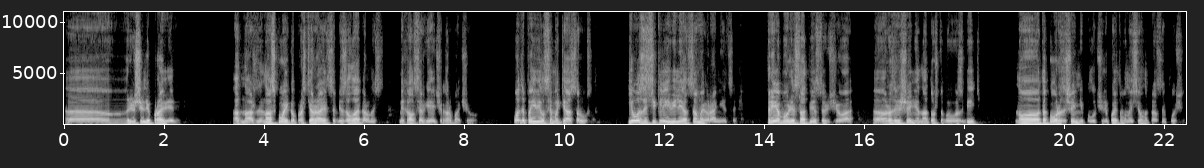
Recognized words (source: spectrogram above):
э, решили проверить однажды, насколько простирается безалаберность Михаила Сергеевича Горбачева. Вот и появился Матиас Руст. Его засекли и вели от самой границы. Требовали соответствующего э, разрешения на то, чтобы его сбить, но такого разрешения не получили, поэтому он на Красной площади.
